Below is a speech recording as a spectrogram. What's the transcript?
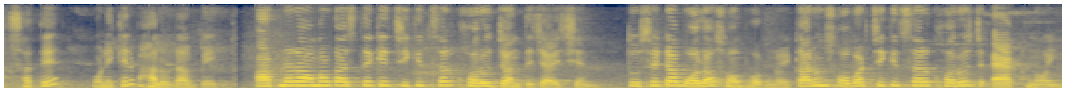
একসাথে, অনেকের ভালো লাগবে। আপনারা আমার কাছ থেকে চিকিৎসার খরচ জানতে চাইছেন, তো সেটা বলা সম্ভব নয়, কারণ সবার চিকিৎসার খরচ এক নয়।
